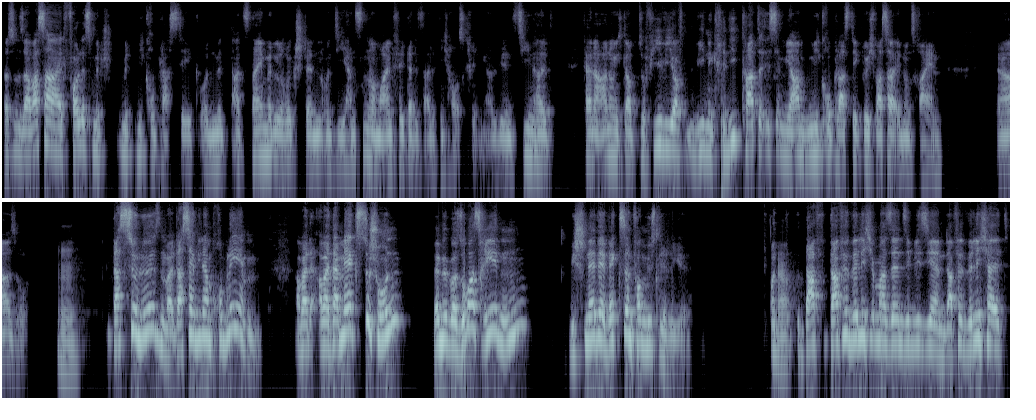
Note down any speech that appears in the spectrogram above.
dass unser Wasser halt voll ist mit, mit Mikroplastik und mit Arzneimittelrückständen und die ganzen normalen Filter das alles nicht rauskriegen. Also wir ziehen halt, keine Ahnung, ich glaube, so viel wie, auf, wie eine Kreditkarte ist im Jahr Mikroplastik durch Wasser in uns rein. Ja, so. Hm. Das zu lösen, weil das ist ja wieder ein Problem. Aber, aber da merkst du schon, wenn wir über sowas reden, wie schnell wir weg sind vom Müsli-Riegel. Und ja. dafür will ich immer sensibilisieren. Dafür will ich halt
